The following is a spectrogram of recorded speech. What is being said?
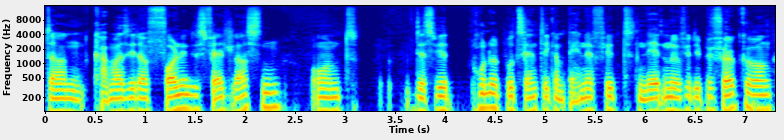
dann kann man sich da voll in das Feld lassen und das wird hundertprozentig ein Benefit, nicht nur für die Bevölkerung,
